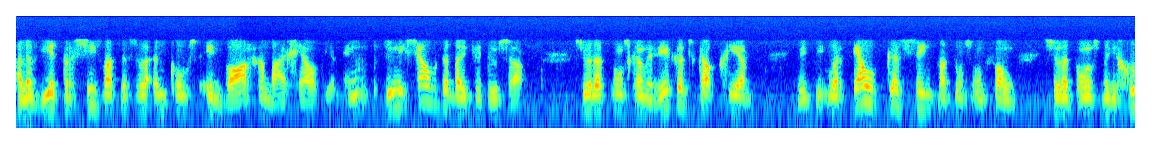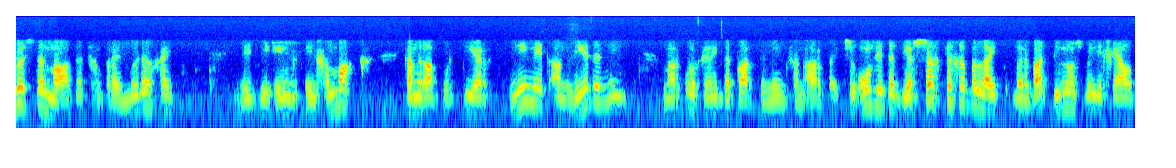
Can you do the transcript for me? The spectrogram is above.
Hulle weet presies wat is hulle inkomste en waar gaan daai geld heen. En doen dieselfde by Fedusa sodat ons kan rekenskap gee weet jy oor elke sent wat ons ontvang sodat ons met die grootste mate van vrymoedigheid weet jy en en gemak kan rapporteer nie net aan lede nie maar ook aan die departement van arbeid. So ons het 'n deursigtige beleid oor wat doen ons met die geld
